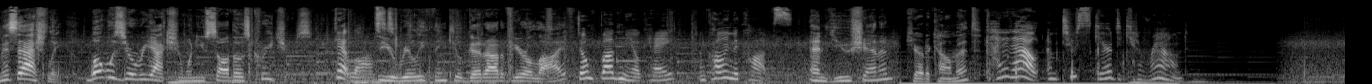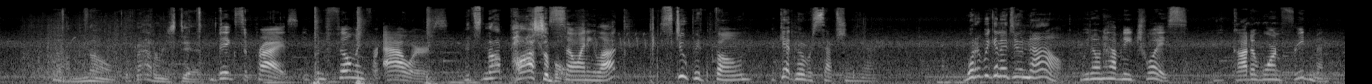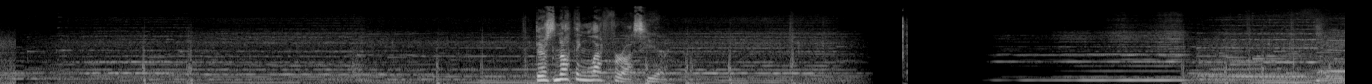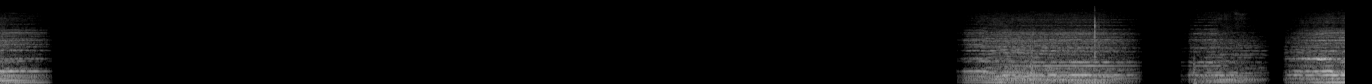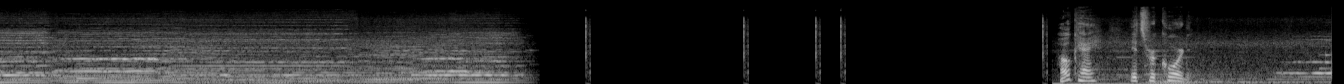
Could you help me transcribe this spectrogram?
Miss Ashley, what was your reaction when you saw those creatures? Get lost. Do you really think you'll get out of here alive? Don't bug me, okay? I'm calling the cops. And you, Shannon? Care to comment? Cut it out. I'm too scared to get around. Oh no, the battery's dead. Big surprise. You've been filming for hours. It's not possible! So, any luck? Stupid phone. I get no reception here. What are we gonna do now? We don't have any choice. We gotta warn Friedman. There's nothing left for us here. Okay, it's recorded.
